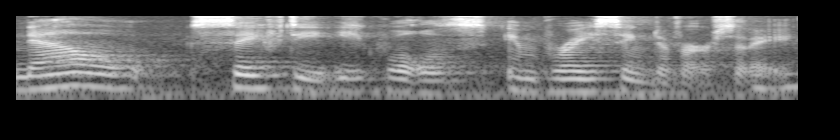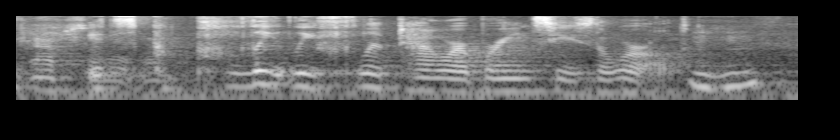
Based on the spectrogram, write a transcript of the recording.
Now safety equals embracing diversity. Mm-hmm. Absolutely. It's completely flipped how our brain sees the world. Mm-hmm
